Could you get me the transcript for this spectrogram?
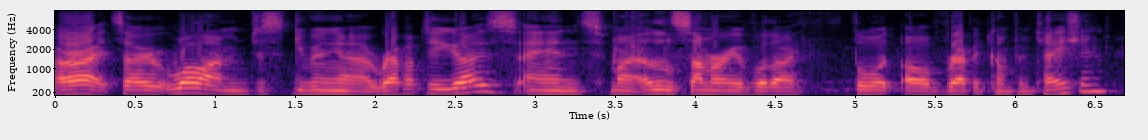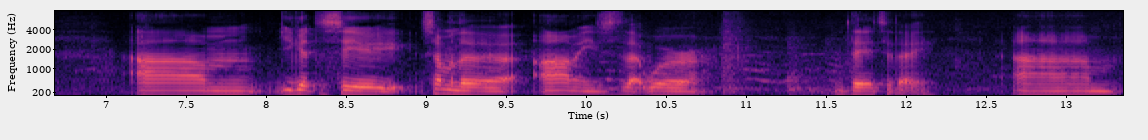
Alright, so while I'm just giving a wrap up to you guys and my a little summary of what I thought of Rapid Confrontation, um, you get to see some of the armies that were there today. Um,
